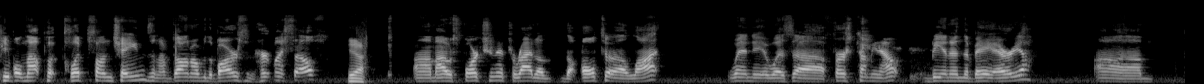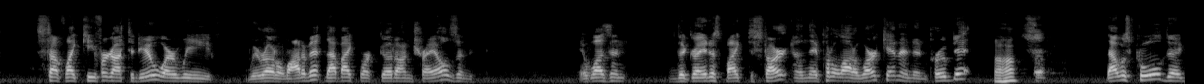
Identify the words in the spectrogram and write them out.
people not put clips on chains, and I've gone over the bars and hurt myself. Yeah. Um, I was fortunate to ride a, the Alta a lot when it was uh, first coming out, being in the Bay Area. Um, stuff like Keefer got to do, where we we rode a lot of it. That bike worked good on trails, and it wasn't the greatest bike to start, and they put a lot of work in and improved it. Uh huh. So that was cool to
